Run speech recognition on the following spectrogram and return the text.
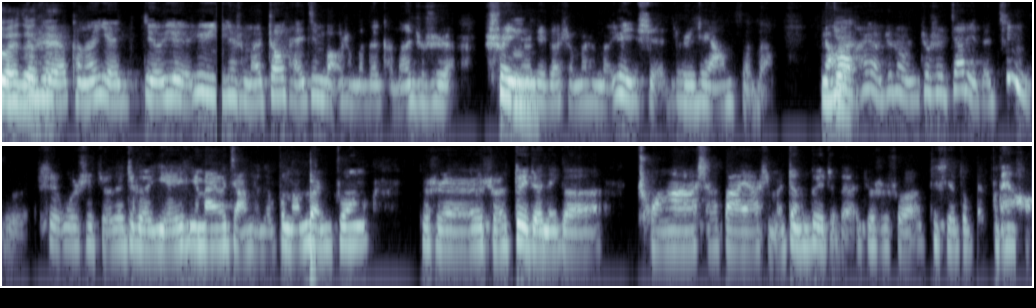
对对，就是可能也也也寓意什么招财进宝什么的，可能就是顺应这个什么什么运势，就是这样子的。然后还有这种就是家里的镜子，是我是觉得这个也也蛮有讲究的，不能乱装，就是说对着那个床啊、沙发呀什么正对着的，就是说这些都不太好。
